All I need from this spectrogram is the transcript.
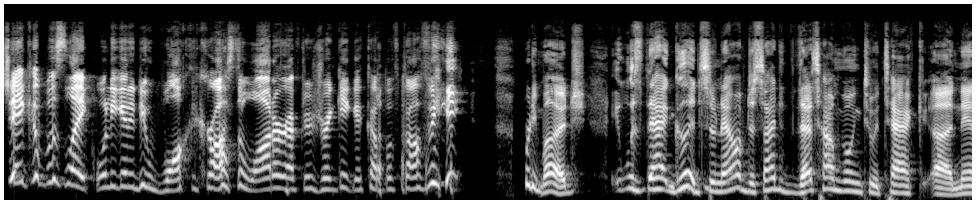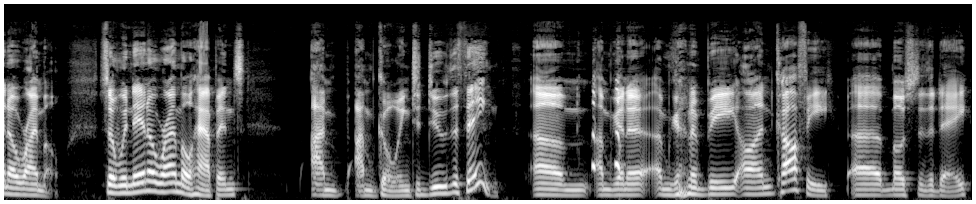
Jacob was like, "What are you gonna do? Walk across the water after drinking a cup of coffee?" Pretty much. It was that good. So now I've decided that that's how I'm going to attack uh, NaNoWriMo. So when NaNoWriMo happens, I'm I'm going to do the thing. Um, I'm gonna I'm gonna be on coffee uh, most of the day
